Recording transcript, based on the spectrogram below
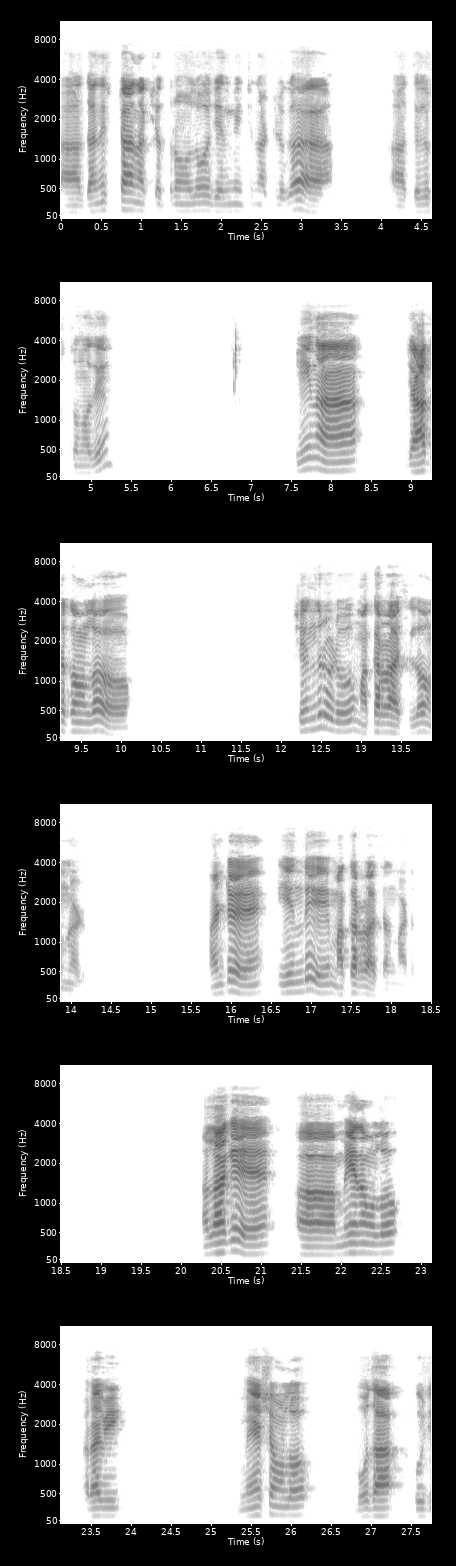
ఆ, ధనిష్ట నక్షత్రంలో జన్మించినట్లుగా తెలుస్తున్నది. ఈయన జాతకంలో చంద్రుడు మకర రాశిలో ఉన్నాడు. అంటే ఈయనది మకర రాశి అన్నమాట. అలాగే మీనంలో రవి మేషంలో బుధ కుజ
